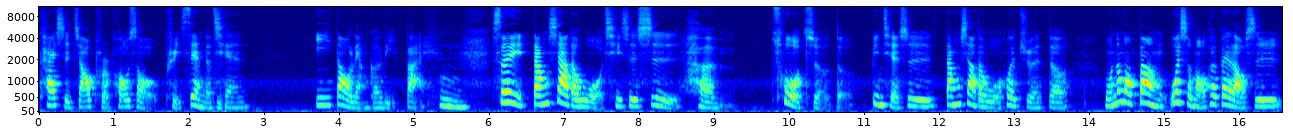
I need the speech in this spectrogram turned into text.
开始交 proposal present 的前一到两个礼拜。嗯，所以当下的我其实是很。挫折的，并且是当下的我会觉得我那么棒，为什么会被老师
